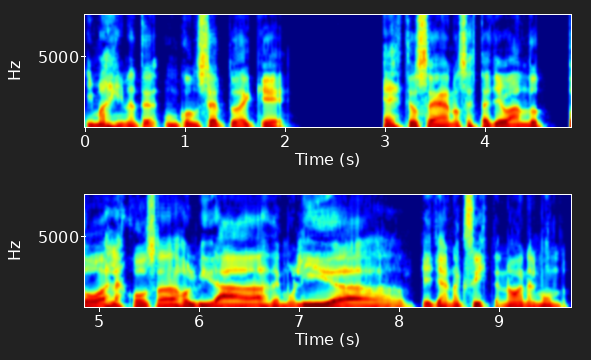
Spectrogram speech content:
imagínate un concepto de que este océano se está llevando todas las cosas olvidadas, demolidas, que ya no existen, ¿no? En el mundo.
